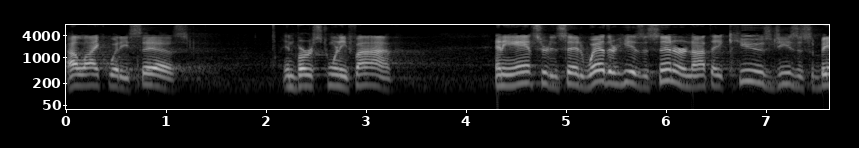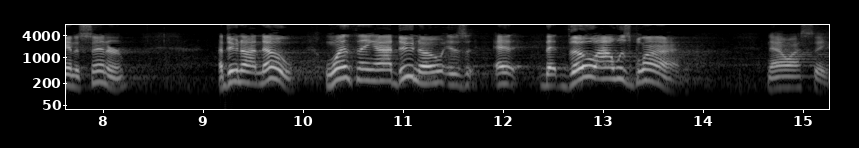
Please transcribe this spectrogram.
I like what he says in verse 25. And he answered and said, Whether he is a sinner or not, they accuse Jesus of being a sinner. I do not know. One thing I do know is that though I was blind, now I see.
